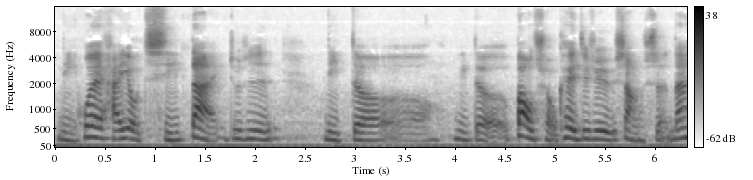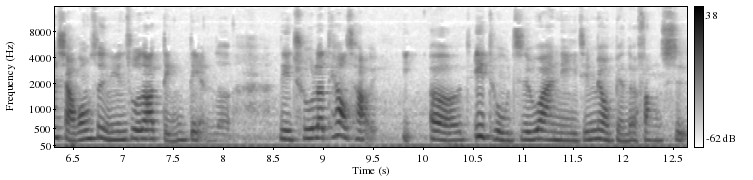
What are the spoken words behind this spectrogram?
你会还有期待，就是你的你的报酬可以继续上升。但是小公司已经做到顶点了，你除了跳槽呃意图之外，你已经没有别的方式。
